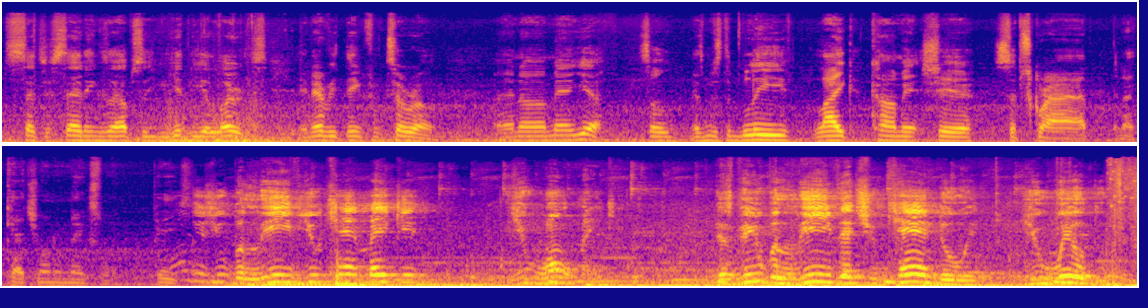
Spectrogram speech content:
set your settings up so you can get the alerts and everything from Turo. And uh, man, yeah. So as Mr. Believe, like, comment, share, subscribe, and I'll catch you on the next one. Peace. As long as you believe you can't make it, you won't make it. If you believe that you can do it, you will do it.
